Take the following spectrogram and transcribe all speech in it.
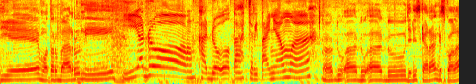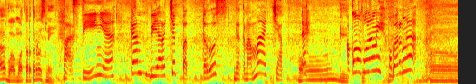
Cie, motor baru nih. Iya dong, kado ultah ceritanya mah. Aduh, aduh, aduh. Jadi sekarang ke sekolah bawa motor terus nih? Pastinya, kan biar cepet, terus gak kena macet. Oh, eh, gitu. aku mau pulang nih, mau bareng gak? Eh,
